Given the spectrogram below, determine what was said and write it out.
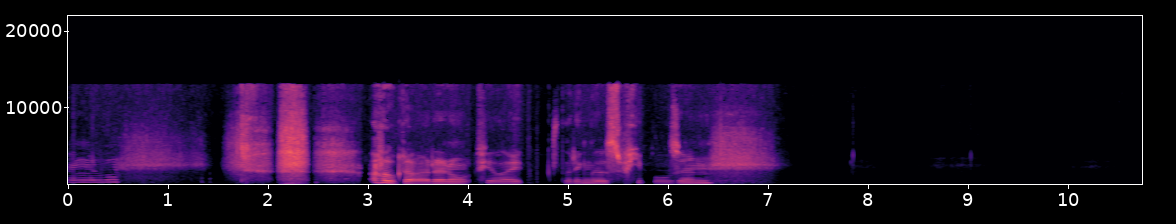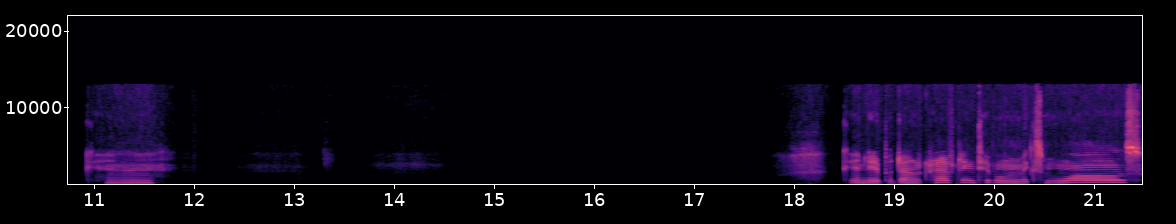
oh god, I don't feel like letting those peoples in. Okay. Okay, I need to put down a crafting table and make some walls.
